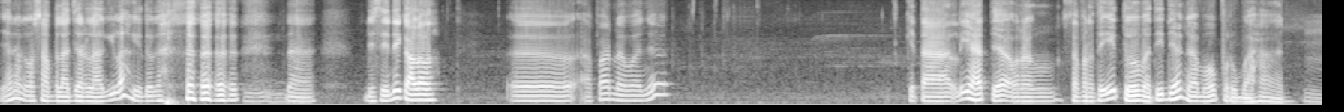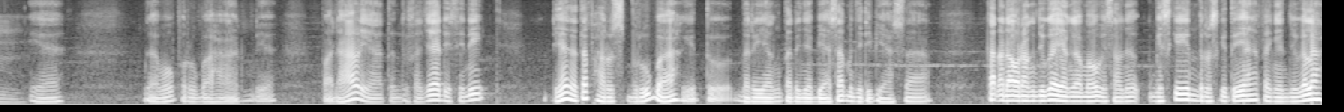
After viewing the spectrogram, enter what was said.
ya nggak usah belajar lagi lah gitu kan hmm. nah di sini kalau eh, apa namanya kita lihat ya orang seperti itu berarti dia nggak mau perubahan hmm. Ya. Nggak mau perubahan ya. Padahal ya tentu saja di sini dia tetap harus berubah gitu. Dari yang tadinya biasa menjadi biasa. Kan ada orang juga yang nggak mau misalnya miskin terus gitu ya pengen juga lah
